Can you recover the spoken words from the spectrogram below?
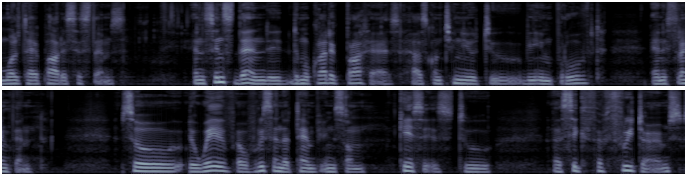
multi party systems. And since then, the democratic process has continued to be improved and strengthened. So the wave of recent attempt in some cases to uh, seek th- three terms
